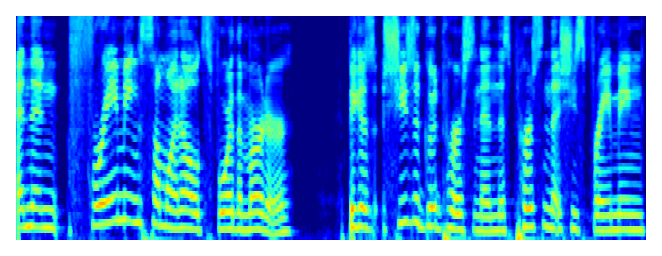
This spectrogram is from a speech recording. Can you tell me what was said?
and then framing someone else for the murder because she's a good person and this person that she's framing,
